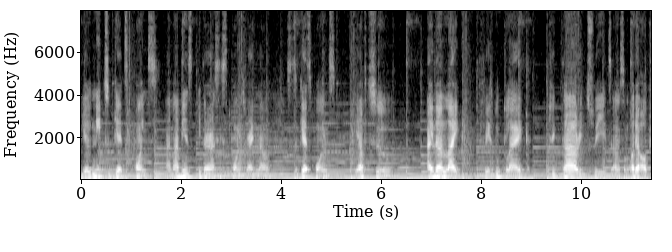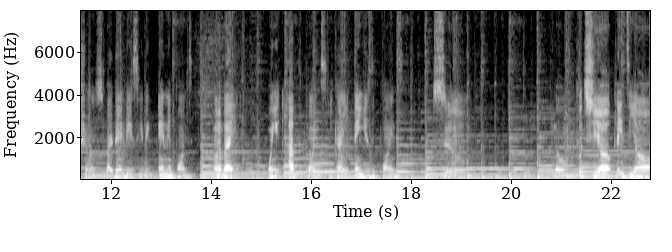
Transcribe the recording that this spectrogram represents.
You'll need to get points. I'm having 806 points right now. So to get points you have to either like Facebook like, Twitter retweet, and some other options. By doing this, you'll be earning points. Remember, when you have the points, you can then use the points to you know put your place your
